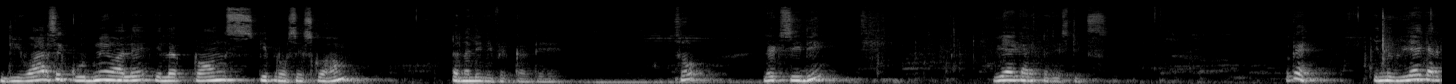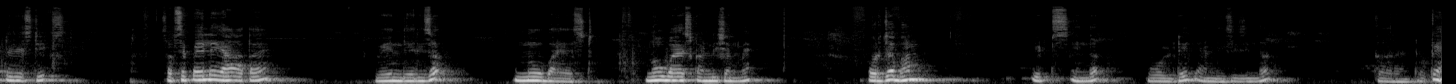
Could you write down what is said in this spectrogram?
दीवार से कूदने वाले इलेक्ट्रॉन्स की प्रोसेस को हम टनलिंग इफ़ेक्ट करते हैं so let's see the V I characteristics okay? इन वी आई कैरेक्टरिस्टिक्स सबसे पहले यहाँ आता है when there is a no biased no biased condition में। और जब हम it's in the voltage and this is in the current okay?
